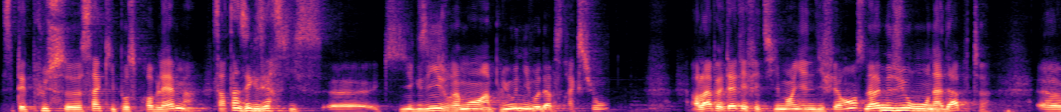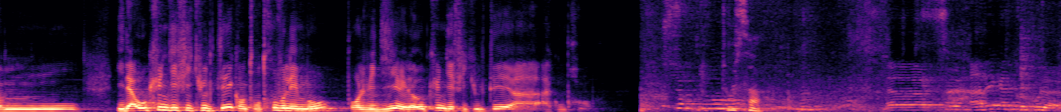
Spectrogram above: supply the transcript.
C'est peut-être plus euh, ça qui pose problème. Certains exercices euh, qui exigent vraiment un plus haut niveau d'abstraction. Alors là, peut-être, effectivement, il y a une différence. Dans la mesure où on adapte, il n'a aucune difficulté, quand on trouve les mots pour lui dire, il n'a aucune difficulté à comprendre. Tout ça. Avec un couleur.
